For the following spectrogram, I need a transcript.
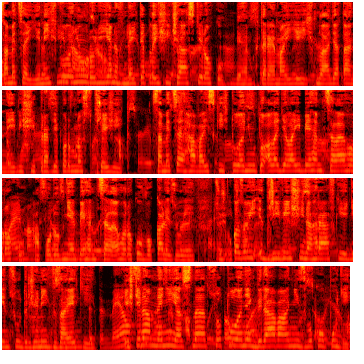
Samice jiných tuleňů rodí jen v nejteplejší části roku, během které mají jejich mláďata nejvyšší pravděpodobnost přežít. Samice havajských tuleňů to ale dělají během celého roku a podobně během celého roku vokalizují, což ukazují i dřívější nahrávky jedinců držených v zajetí. Ještě nám není jasné, co tuleně k vydávání zvuků pudí.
